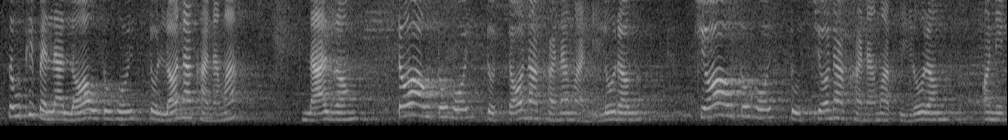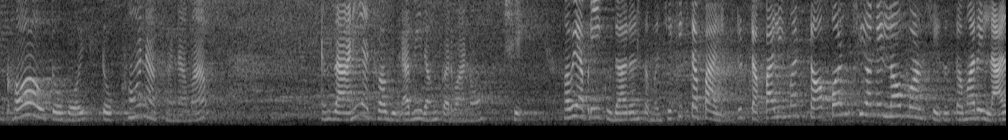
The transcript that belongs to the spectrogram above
સૌથી પહેલાં લ આવતો હોય તો લના ખાનામાં લાલ રંગ, ટ આવતો હોય તો ટના ખાનામાં લીલો રંગ, ચ આવતો હોય તો ચના ખાનામાં પીળો રંગ અને ખ આવતો હોય તો ખના ખાનામાં રાણી અથવા ગુલાબી રંગ કરવાનો છે. હવે આપણે એક ઉદાહરણ સમજીએ કે ટપાલી. તો ટપાલીમાં ટ પણ છે અને લ પણ છે. તો તમારે લાલ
